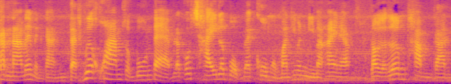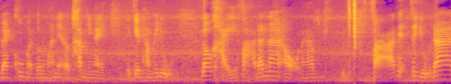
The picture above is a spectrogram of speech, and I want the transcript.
กันน้ำได้เหมือนกัน แต่เพื่อความสมบูรณ์แบบแล้วก็ใช้ระบบแวคคูมของมันที่มันมีมาให้นะครับ เราจะเริ่มทำการแวคคูมอัตโนมัติเนี่ยเราทำยังไงเดี๋ยวเกมทำให้ดู เราไขฝาด้านหน้าออกนะครับ ฝาเนี่ยจะอยู่ด้าน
